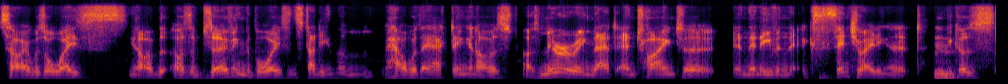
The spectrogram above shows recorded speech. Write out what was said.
So I was always, you know, I was observing the boys and studying them. How were they acting? And I was, I was mirroring that and trying to, and then even accentuating it mm. because,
